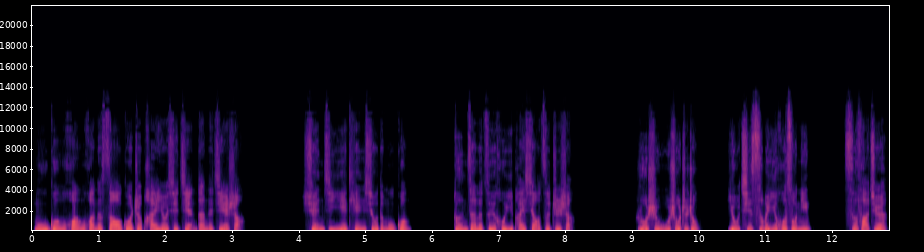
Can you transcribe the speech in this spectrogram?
目光缓缓的扫过这排有些简单的介绍，旋即叶天秀的目光。顿在了最后一排小字之上。若是五兽之中有其四为一火所凝，此法诀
